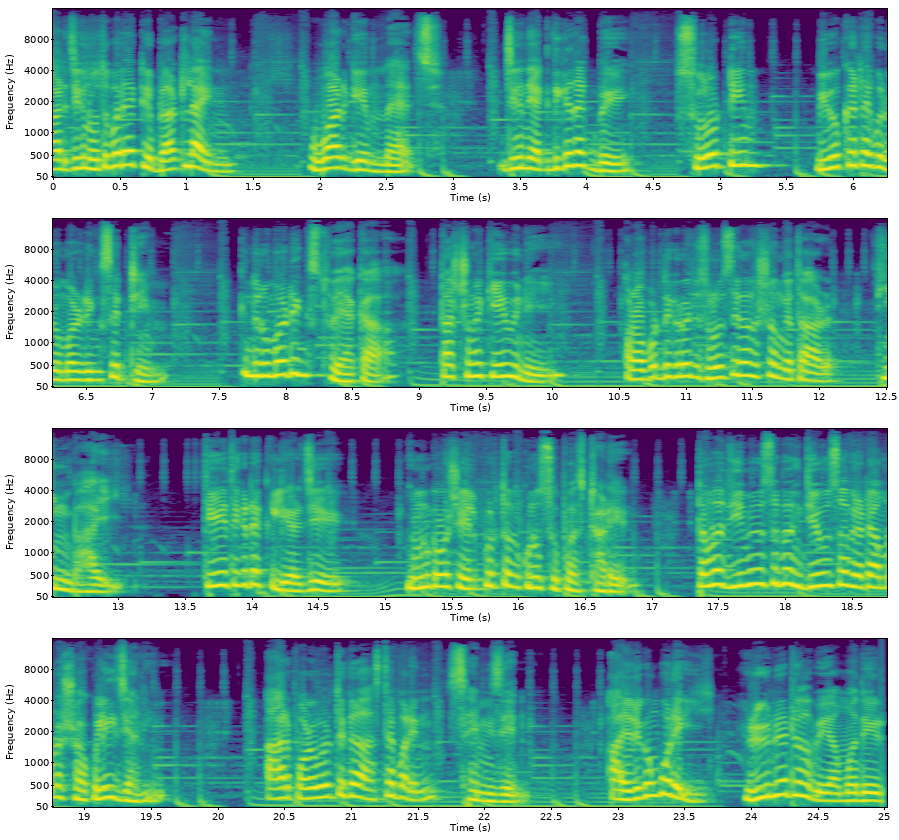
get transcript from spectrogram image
আর যেখানে হতে পারে একটি blood line war game match যেখানে একদিকে থাকবে সোলো টিম বিপক্ষে থাকবে রোমান রিংসের টিম কিন্তু রোমান রিংস তো একা, তার সঙ্গে কেউই নেই। আর অপরদিকে রয়েছে সোলো সিকার সঙ্গে তার তিন ভাই। তো এ থেকে এটা ক্লিয়ার যে রোমানকে অবশ্যই হেল্প করতে হবে কোনো সুপারস্টারের তো আমরা জিমিউস এবং জেউস হবে এটা আমরা সকলেই জানি। আর পরবর্তীকালে আসতে পারেন স্যামিজেন আর এরকম করেই রিউনাইট হবে আমাদের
